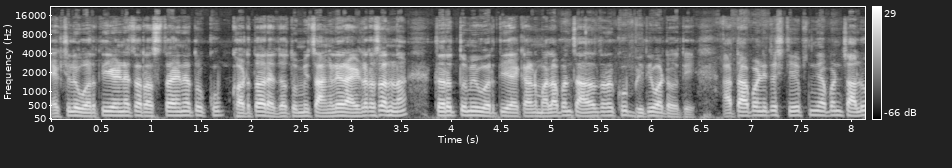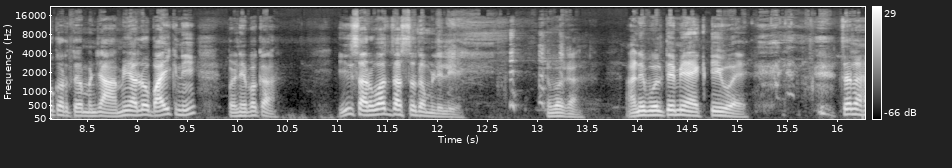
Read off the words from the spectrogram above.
ॲक्च्युली वरती येण्याचा रस्ता आहे ना तो खूप खडतर आहे. जर तुम्ही चांगले रायडर असाल ना तरच तुम्ही वरती आहे. कारण मला पण चालवताना खूप भीती वाटत होती. आता आपण इथे स्टेप्सनी आपण चालू करतोय. म्हणजे आम्ही आलो बाईकनी पण हे बघा ही सर्वात जास्त दमलेली आहे. बघा. आणि बोलते मी ॲक्टिव्ह आहे. चला.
